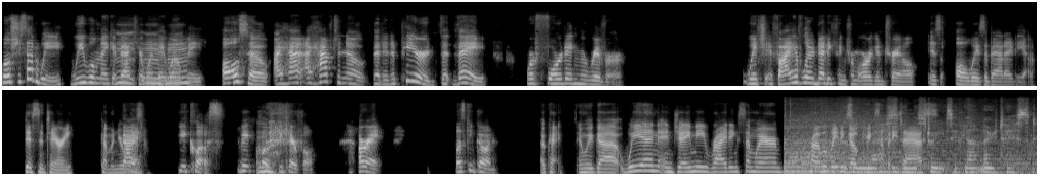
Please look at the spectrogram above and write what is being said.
Well, she said we. We will make it back Mm, here one day, won't we? Also, I had I have to note that it appeared that they were fording the river. Which, if I have learned anything from Oregon Trail, is always a bad idea. Dysentery coming your Guys, way. be close. Be close. be careful. All right. Let's keep going. Okay. And we've got Wien and Jamie riding somewhere, probably to There's go kick unrest somebody's in the ass. streets if you haven't noticed.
